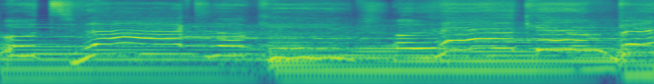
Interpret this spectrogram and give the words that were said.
Ott látlak én a lelkemben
